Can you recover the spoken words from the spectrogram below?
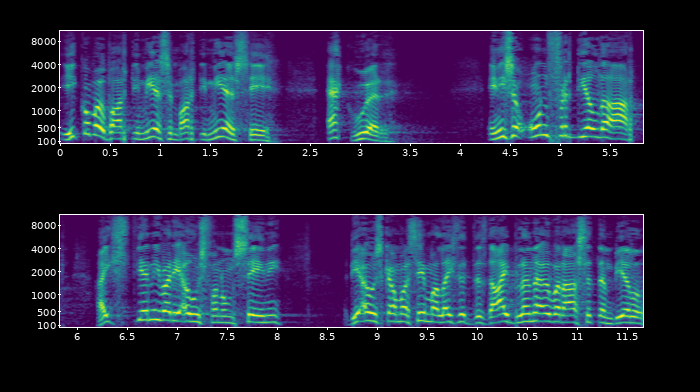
hier kom ou Bartimeus en Bartimeus sê, ek hoor, en hy is een onverdeelde hart, hy steen nie wat die ouwens van hom sê nie, die ouwens kan maar sê, maar luister, dis die blinde ouwe daar sit in beel,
